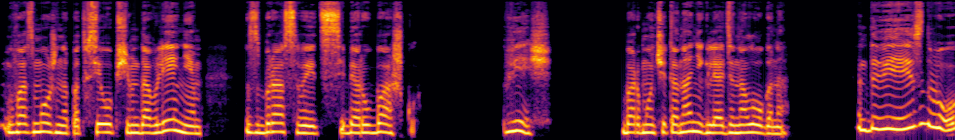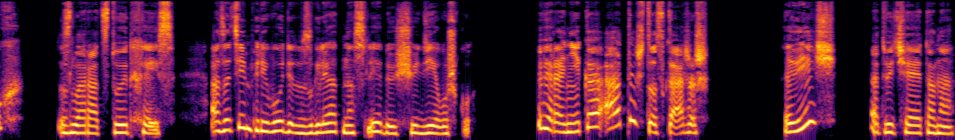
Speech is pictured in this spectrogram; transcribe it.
возможно, под всеобщим давлением, сбрасывает с себя рубашку. «Вещь», — бормочет она, не глядя на Логана. «Две из двух», — злорадствует Хейс, а затем переводит взгляд на следующую девушку. «Вероника, а ты что скажешь?» «Вещь?» — отвечает она.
